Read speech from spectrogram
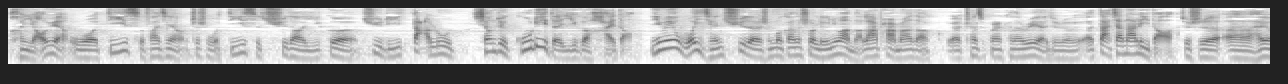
很遥远。我第一次发现，这是我第一次去到一个距离大陆相对孤立的一个海岛。因为我以前去的什么，刚才说的留尼旺岛、拉帕尔马岛、呃 Transgran Canaria，就是呃大加那利岛，就是呃还有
